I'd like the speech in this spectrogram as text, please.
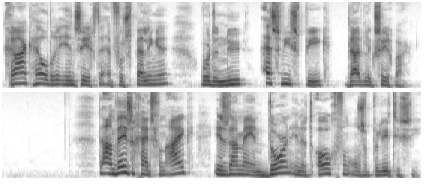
kraakheldere inzichten en voorspellingen worden nu, as we speak, duidelijk zichtbaar. De aanwezigheid van Ike is daarmee een doorn in het oog van onze politici.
